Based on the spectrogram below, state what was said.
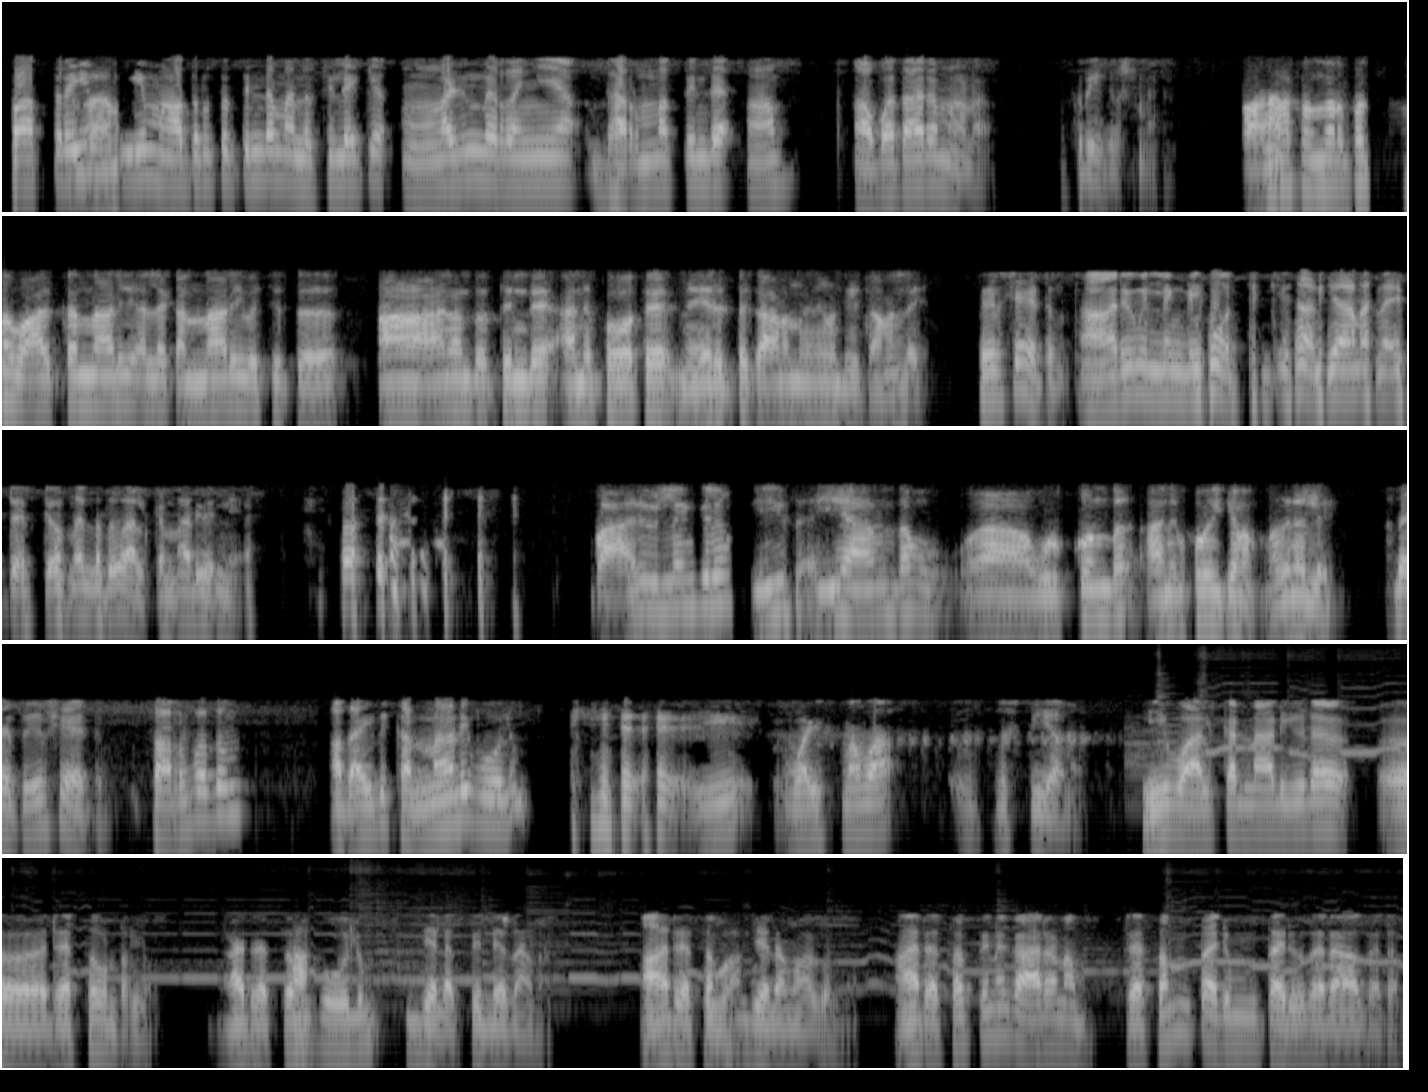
അപ്പൊ അത്രയും ഈ മാതൃത്വത്തിന്റെ മനസ്സിലേക്ക് ആഴ്ന്നിറങ്ങിയ ധർമ്മത്തിന്റെ ആ അവതാരമാണ് ശ്രീകൃഷ്ണൻ. ആ സന്ദർഭത്തിലാണ് വാൽക്കണ്ണാടി അല്ലെ കണ്ണാടി വെച്ചിട്ട് ആ ആനന്ദത്തിന്റെ അനുഭവത്തെ നേരിട്ട് കാണുന്നതിന് വേണ്ടിയിട്ടാണല്ലേ? തീർച്ചയായിട്ടും. ആരുമില്ലെങ്കിലും ഒറ്റയ്ക്ക് കണി കാണാനായിട്ട് ഏറ്റവും നല്ലത് വാൽക്കണ്ണാടി തന്നെയാണ് അപ്പൊ ആരുമില്ലെങ്കിലും ഈ ഈ ആനന്ദം ഉൾക്കൊണ്ട് അനുഭവിക്കണം അതിനല്ലേ? അതെ തീർച്ചയായിട്ടും. സർവതും അതായത് കണ്ണാടി പോലും ഈ വൈഷ്ണവ സൃഷ്ടിയാണ്. ഈ വാൽക്കണ്ണാടിയുടെ രസമുണ്ടല്ലോ. ആ രസം. പോലും ജലത്തിന്റെതാണ്. ആ രസം. ജലമാകുന്നു. ആ രസത്തിന് കാരണം രസം തരും തരുതരാതരം.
